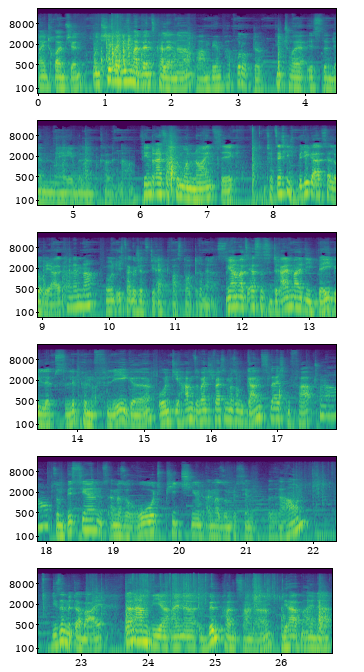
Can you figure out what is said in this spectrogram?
Ein Träumchen. Und hier bei diesem Adventskalender haben wir ein paar Produkte. Wie teuer ist denn der Maybelline-Kalender? 34,95 tatsächlich billiger als der L'Oreal-Kalender. Und ich sage euch jetzt direkt, was dort drin ist. Wir haben als erstes dreimal die Baby Lips Lippenpflege. Und die haben, soweit ich weiß, immer so einen ganz leichten Farbton auch. So ein bisschen, ist einmal so rot, peachy und einmal so ein bisschen braun. Die sind mit dabei. Dann haben wir eine Wimpernzange. Wir haben eine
